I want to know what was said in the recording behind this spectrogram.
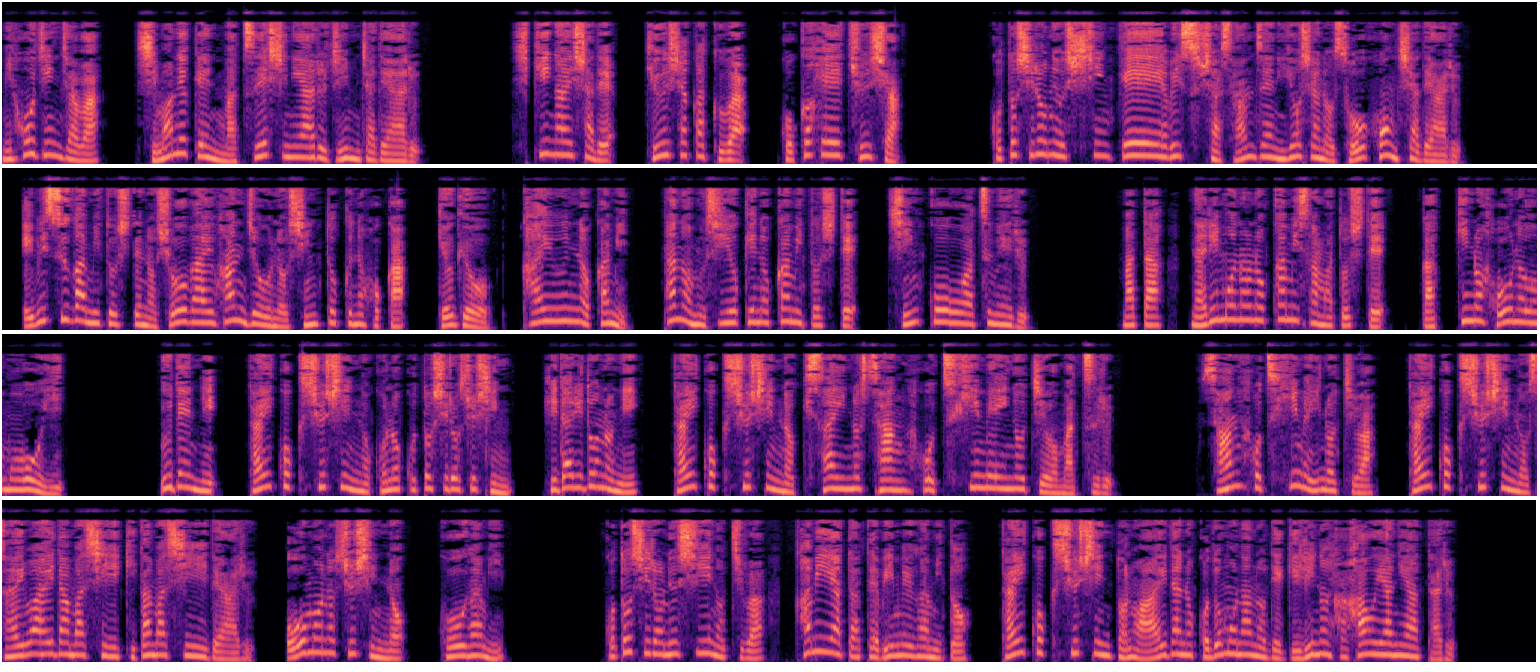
美保神社は、島根県松江市にある神社である。式内社で、旧社格は、国平中社。琴城主神経恵比寿社3004社の総本社である。恵比寿神としての商売繁盛の神徳のほか、漁業、海運の神、他の虫よけの神として信仰を集める。また、鳴り物の神様として楽器の奉納も多い。腕に大国主神のこのこと白主神、左殿に大国主神の記載の三骨姫命を祀る。三骨姫命は大国主神の幸い魂生き魂である大物主神の甲神。こと白主命は神やたてび女神と大国主神との間の子供なので義理の母親にあたる。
